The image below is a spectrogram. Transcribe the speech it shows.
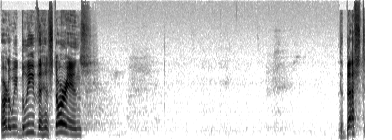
or do we believe the historians? The best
